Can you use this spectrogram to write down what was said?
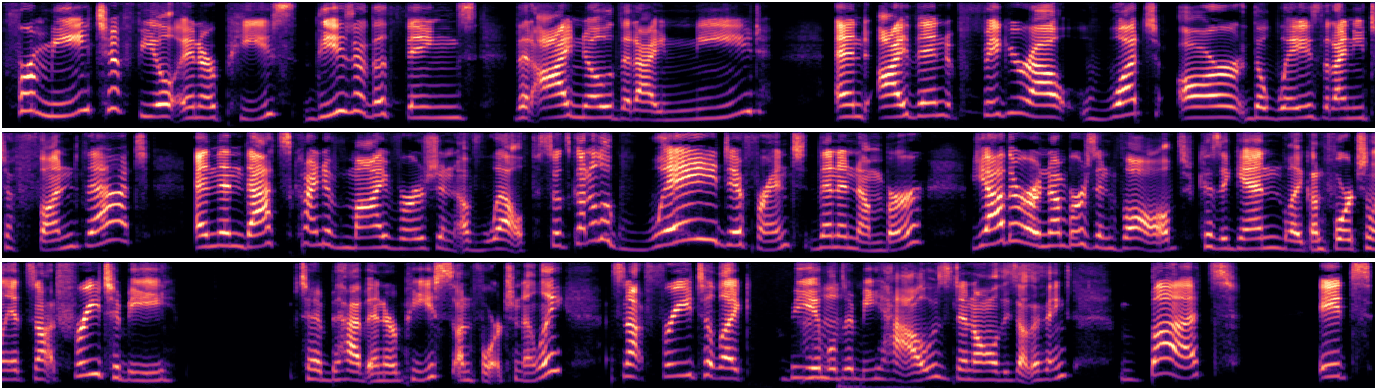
for me to feel inner peace, these are the things that I know that I need. And I then figure out what are the ways that I need to fund that and then that's kind of my version of wealth. So it's going to look way different than a number. Yeah, there are numbers involved because again, like unfortunately it's not free to be to have inner peace, unfortunately. It's not free to like be mm-hmm. able to be housed and all these other things, but it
